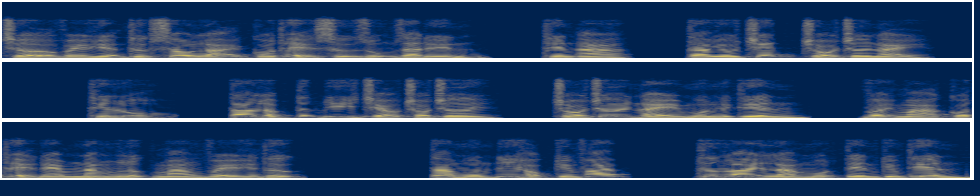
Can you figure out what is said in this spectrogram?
trở về hiện thực sau lại có thể sử dụng ra đến, thiên A, ta yêu chết trò chơi này. Thiên lỗ, ta lập tức đi trèo trò chơi, trò chơi này muốn nghịch thiên, vậy mà có thể đem năng lực mang về hiện thực. Ta muốn đi học kiếm pháp, tương lai làm một tên kiếm tiên.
